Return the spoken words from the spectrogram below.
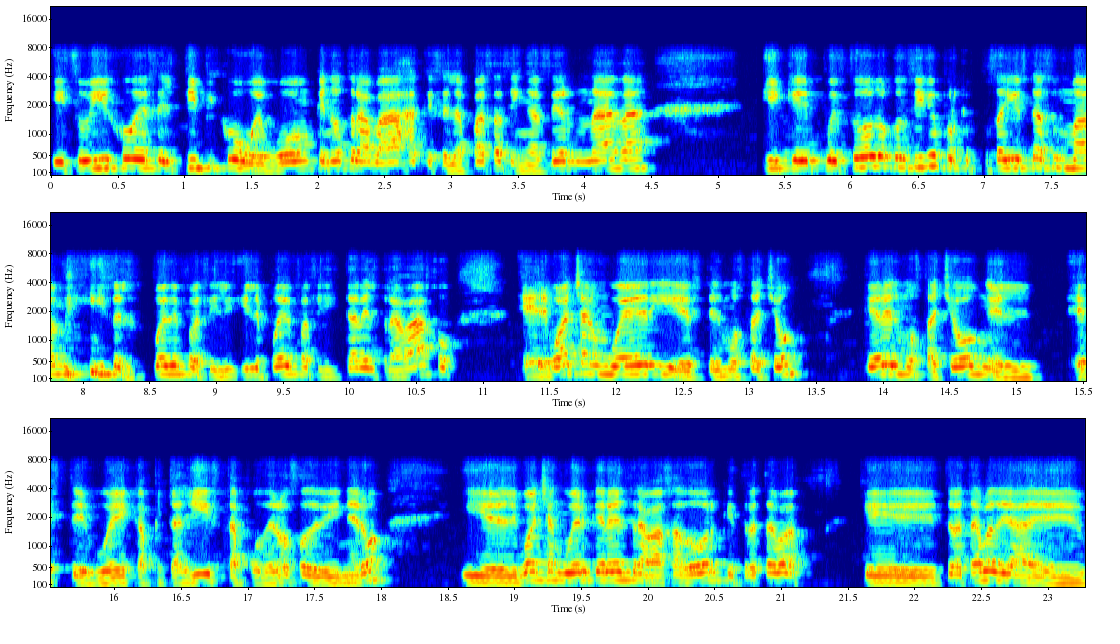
Y su hijo es el típico huevón que no trabaja, que se la pasa sin hacer nada y que pues todo lo consigue porque pues ahí está su mami y se le puede y le puede facilitar el trabajo. El Wachanwer y este el mostachón, que era el mostachón, el este güey capitalista, poderoso de dinero, y el Wachanwer, que era el trabajador que trataba, que trataba de, eh,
